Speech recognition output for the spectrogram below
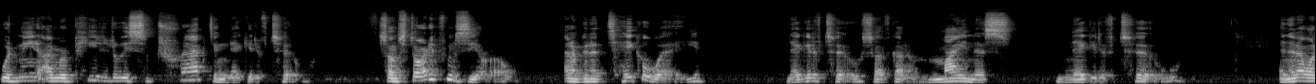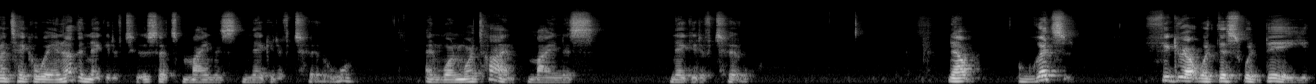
would mean I'm repeatedly subtracting negative 2. So I'm starting from 0, and I'm going to take away negative 2, so I've got a minus negative 2. And then I want to take away another negative 2, so that's minus negative 2. And one more time, minus negative 2. Now, let's figure out what this would be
